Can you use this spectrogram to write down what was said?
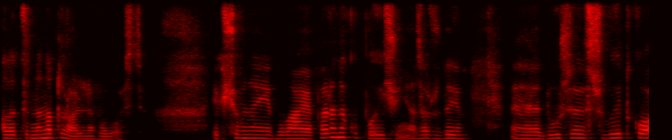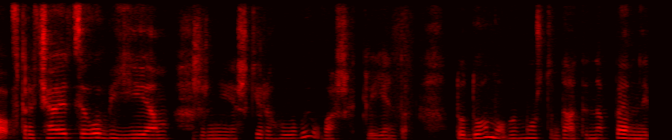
але це не натуральне волосся. Якщо в неї буває перенакопичення, завжди дуже швидко втрачається об'єм, жирніє шкіра голови у ваших клієнтів, додому ви можете дати на певний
